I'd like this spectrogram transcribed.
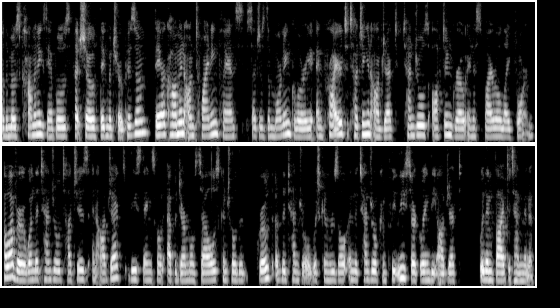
are the most common examples that show thigmotropism. They are common on twining plants such as the morning glory, and prior to touching an object, tendrils often grow in a spiral like form. However, when the tendril touches an object, these things called epidermal cells control the growth of the tendril, which can result in the tendril completely circling the object within 5 to 10 minutes.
